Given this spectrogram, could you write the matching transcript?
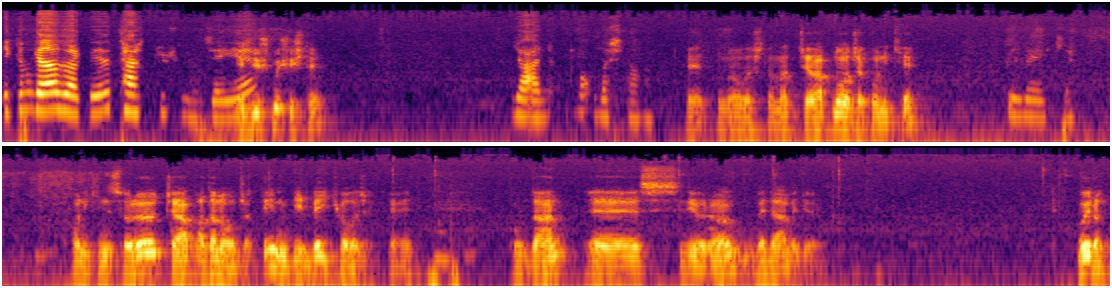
iklim genel özellikleri ters düşmeyeceği E, düşmüş işte. yani buna ulaşılamaz Evet, buna ulaşılamaz. Cevap ne olacak 12? 1 ve 2 12. soru cevap Adana olacak değil mi? 1 ve 2 olacak. Evet. Buradan eee, siliyorum ve devam ediyorum. Buyurun.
